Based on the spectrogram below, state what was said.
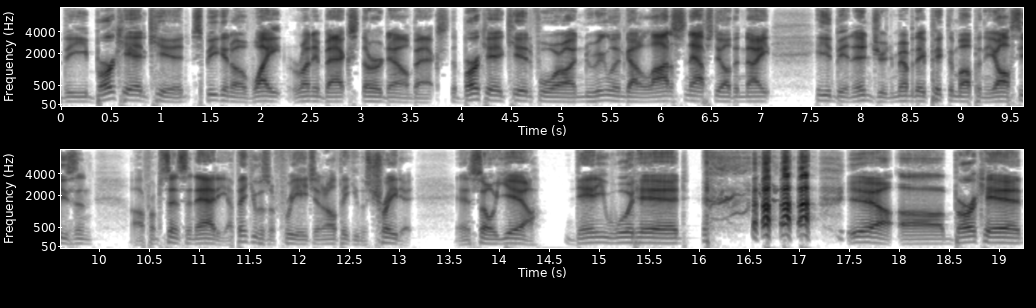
The Burkhead kid, speaking of white running backs, third down backs, the Burkhead kid for uh, New England got a lot of snaps the other night. He had been injured. Remember, they picked him up in the offseason uh, from Cincinnati. I think he was a free agent. I don't think he was traded. And so, yeah, Danny Woodhead. yeah, uh, Burkhead.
